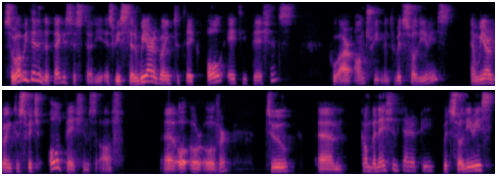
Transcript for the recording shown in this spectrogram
So what we did in the Pegasus study is we said we are going to take all 80 patients who are on treatment with Soliris, and we are going to switch all patients off uh, or, or, over to um, combination therapy with Soliris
